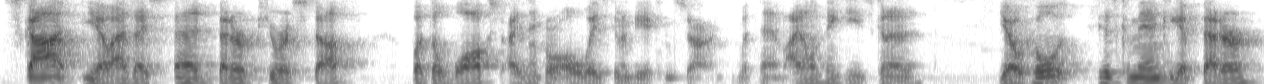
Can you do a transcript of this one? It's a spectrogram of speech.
Scott, you know, as I said, better pure stuff but the walks I think are always going to be a concern with him. I don't think he's going to, you know, he'll his command could get better,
